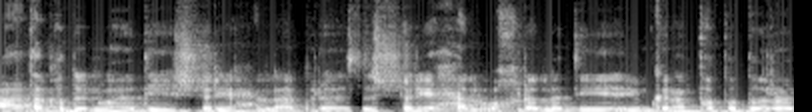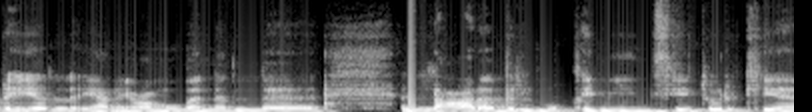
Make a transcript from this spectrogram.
أعتقد إنه هذه الشريحة الأبرز، الشريحة الأخرى التي يمكن أن تتضرر هي يعني عموما العرب المقيمين في تركيا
